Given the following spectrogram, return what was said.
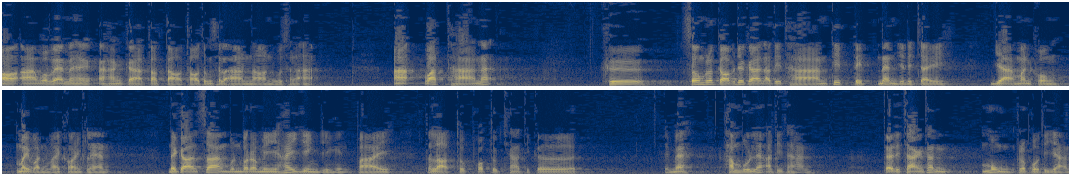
ออ่างวแหวนไม่ให้อหังกาต่อต่าถอถุงสระอานอนหนูสระอะอวัฏฐานะ คือทรงประกอบไปด้วยการอธิษฐานที่ติดแน่นอยู่ในใจ อย่างมั่นคงไม่หวั่นไหวคลอนแคลน ในการสร้างบุญบารมีให้ยิ่งยิ่งขึ้นไป ตลอดทุกภพทุกชาติที่เกิด เห็นไหมทำบุญและอธิษฐาน แต่อธิษฐานท่านมุ่งพระโพธิญาณ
